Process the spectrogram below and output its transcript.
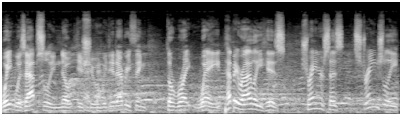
weight was absolutely no issue, and we did everything the right way. Pepe Riley, his trainer, says strangely,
